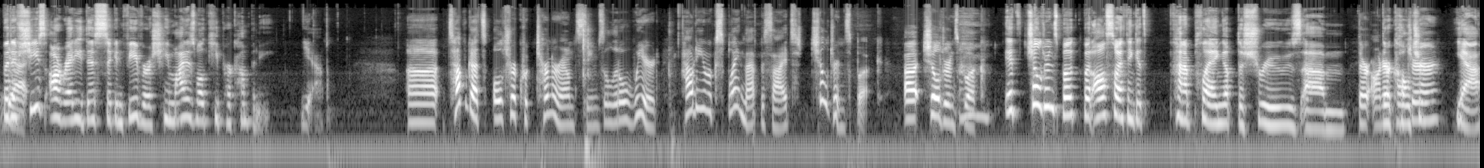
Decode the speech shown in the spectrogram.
But if she's already this sick and feverish, he might as well keep her company. Yeah. Uh, Tubgutt's ultra quick turnaround seems a little weird. How do you explain that besides children's book? Uh, children's book. It's children's book, but also I think it's kind of playing up the shrews um Their honor their culture. culture. Yeah.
